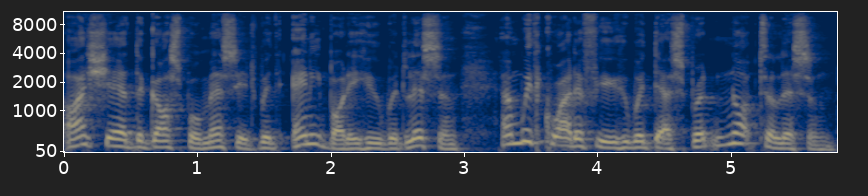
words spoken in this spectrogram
I shared the gospel message with anybody who would listen, and with quite a few who were desperate not to listen.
